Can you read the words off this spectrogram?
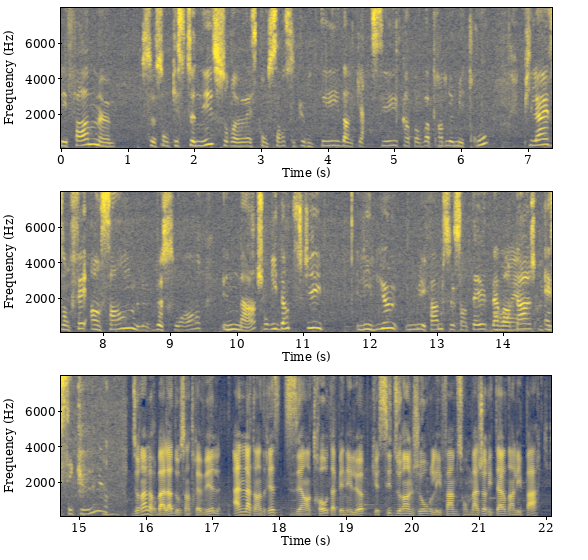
les femmes euh, se sont questionnés sur euh, est-ce qu'on se sent en sécurité dans le quartier quand on va prendre le métro. Puis là, elles ont fait ensemble, de soir, une marche pour identifier les lieux où les femmes se sentaient davantage insécures. Durant leur balade au centre-ville, Anne la Tendresse disait entre autres à Pénélope que si durant le jour les femmes sont majoritaires dans les parcs,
